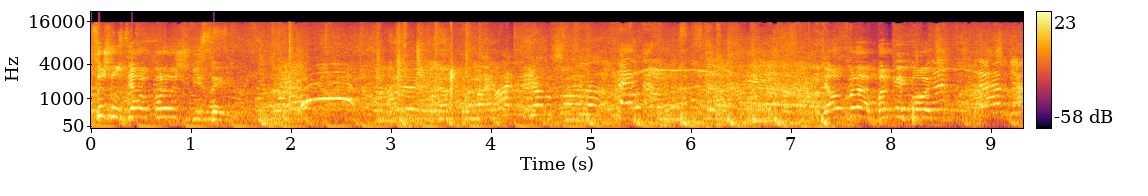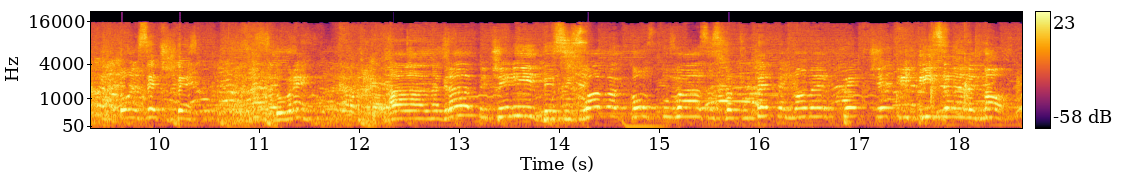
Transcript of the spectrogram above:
Всъщност дядо Коледа ще ги изтегли. Дядо Коледа, бъркай повече. То не се чете. Добре. А, награда печели Десислава Костова с факултетен номер 54371.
